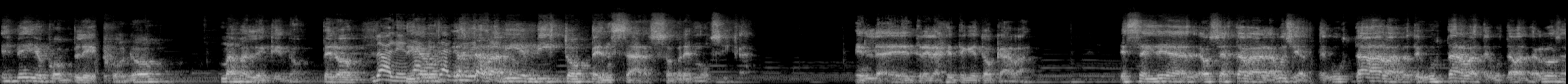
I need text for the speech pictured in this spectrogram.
es medio complejo, ¿no? Más vale que no. Pero Dale, digamos, dale. no estaba bien visto pensar sobre música en la- entre la gente que tocaba. Esa idea, o sea, estaba la música, te gustaba, no te gustaba, te gustaba tal cosa.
